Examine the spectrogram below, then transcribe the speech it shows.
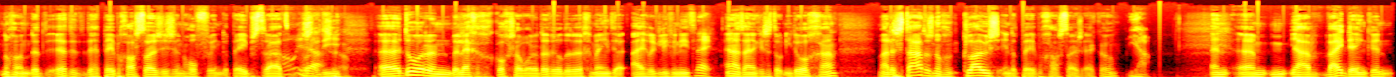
nog een... Het, het, het pepergasthuis is een hof in de Peperstraat. Oh, Ja. die eh, door een belegger gekocht zou worden. Dat wilde de gemeente eigenlijk liever niet. Nee. En uiteindelijk is het ook niet doorgegaan. Maar er staat dus nog een kluis in dat pepergasthuis, Echo. Ja. En ehm, ja, wij denken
